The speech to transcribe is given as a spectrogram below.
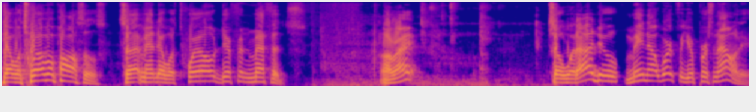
There were 12 apostles, so that meant there were 12 different methods. All right? So what I do may not work for your personality.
